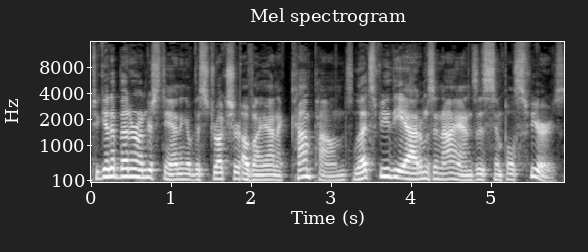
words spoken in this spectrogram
To get a better understanding of the structure of ionic compounds, let's view the atoms and ions as simple spheres.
